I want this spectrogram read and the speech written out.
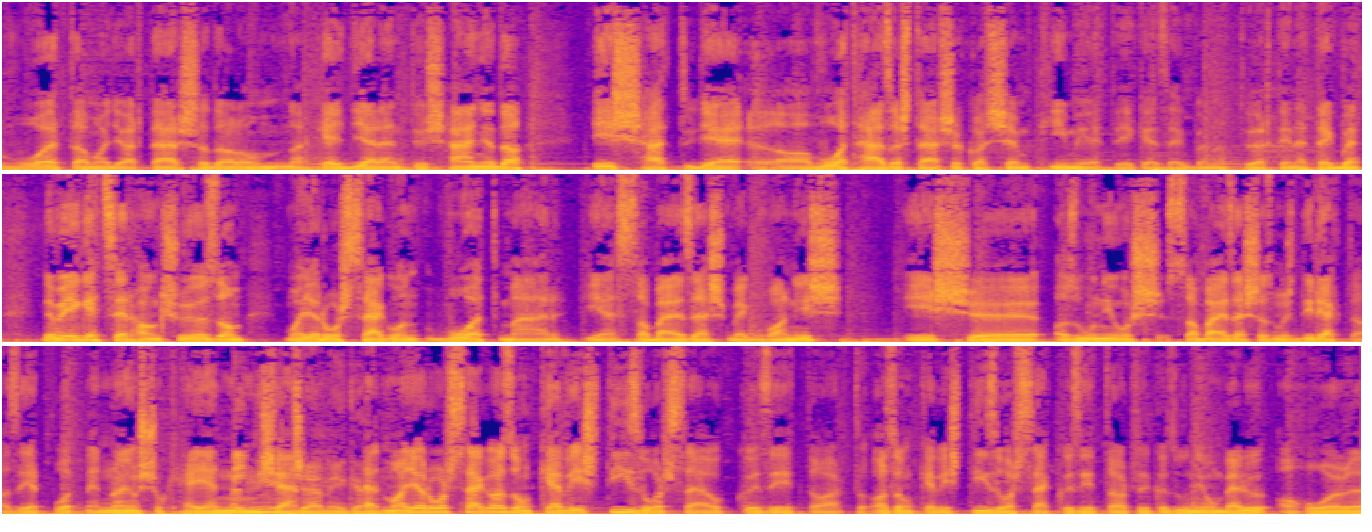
volt a magyar társadalomnak egy jelentős hányada, és hát ugye a volt házastársakat sem kímélték ezekben a történetekben. De még egyszer hangsúlyozom, Magyarországon volt már ilyen szabályozás, meg van is, és az uniós szabályozás az most direkt azért volt, mert nagyon sok helyen nincsen. nincsen, igen. Tehát Magyarország azon kevés tíz országok közé tart, azon kevés tíz ország közé tartozik az unión belül, ahol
